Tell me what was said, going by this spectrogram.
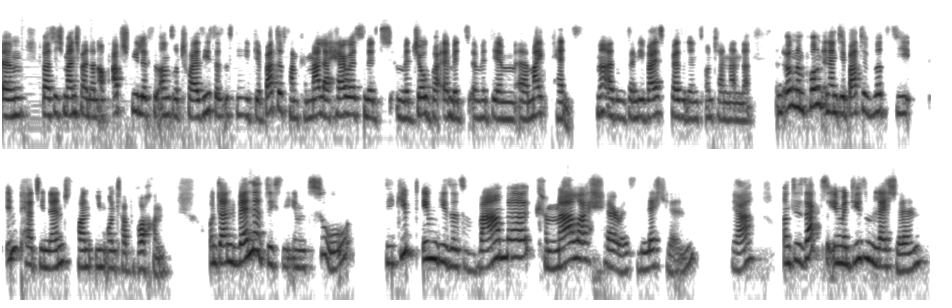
ähm, was ich manchmal dann auch abspiele für unsere Twicees. Das ist die Debatte von Kamala Harris mit, mit Joe, äh, mit, äh, mit dem äh, Mike Pence. Ne? Also sozusagen die Vice Presidents untereinander. An irgendeinem Punkt in der Debatte wird sie impertinent von ihm unterbrochen. Und dann wendet sich sie ihm zu. Sie gibt ihm dieses warme Kamala Harris Lächeln. Ja. Und sie sagt zu ihm mit diesem Lächeln,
